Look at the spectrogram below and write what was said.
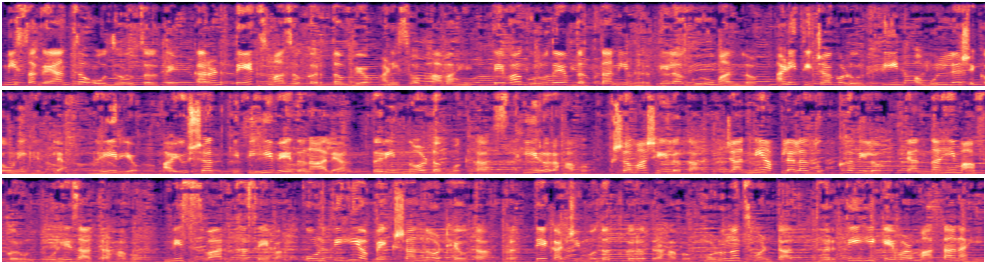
मी सगळ्यांचं ओझं उचलते कारण तेच माझं कर्तव्य आणि स्वभाव आहे. तेव्हा गुरुदेव दत्तांनी धरतीला गुरु मानलं आणि तिच्याकडून तीन अमूल्य शिकवणी घेतल्या. धैर्य आयुष्यात कितीही वेदना आल्या तरी न डगमगता स्थिर राहावं. क्षमाशीलता ज्यांनी आपल्याला दुःख दिलं त्यांनाही माफ करून पुढे जात राहावं. निस्वार्थ सेवा. कोणतीही अपेक्षा न ठेवता प्रत्येकाची मदत करत राहावं. म्हणूनच म्हणतात धरती ही केवळ माता नाही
